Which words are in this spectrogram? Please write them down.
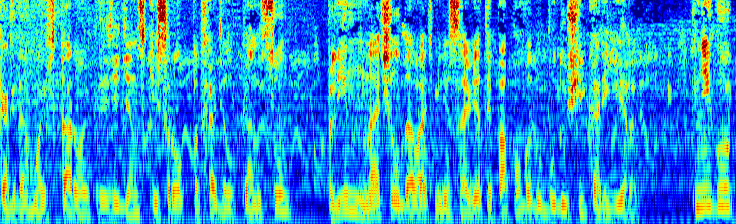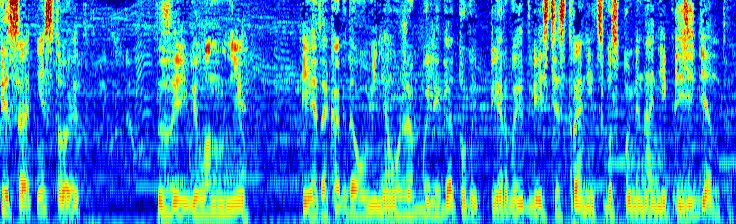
Когда мой второй президентский срок подходил к концу, Плин начал давать мне советы по поводу будущей карьеры. «Книгу писать не стоит», — заявил он мне. И это когда у меня уже были готовы первые 200 страниц воспоминаний президента.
